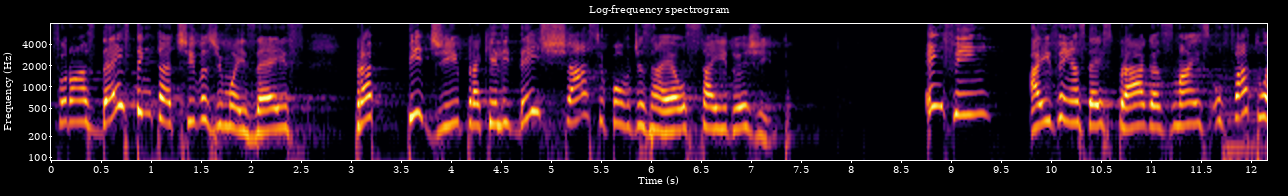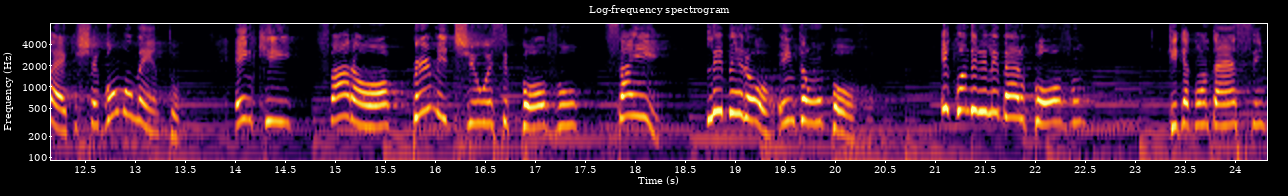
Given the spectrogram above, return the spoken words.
foram as dez tentativas de Moisés para pedir para que ele deixasse o povo de Israel sair do Egito. Enfim, aí vem as dez pragas, mas o fato é que chegou um momento em que Faraó permitiu esse povo sair, liberou então o povo. E quando ele libera o povo, o que, que acontece?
